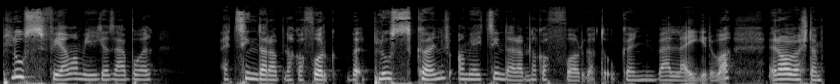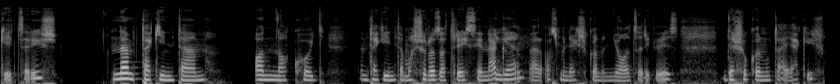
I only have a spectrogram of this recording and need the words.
plusz film, ami igazából egy színdarabnak a forg... plusz könyv, ami egy színdarabnak a forgatókönyvvel leírva. Én olvastam kétszer is, nem tekintem annak, hogy nem tekintem a sorozat részének, Igen. mert azt mondják sokan, hogy nyolcadik rész, de sokan utálják is.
